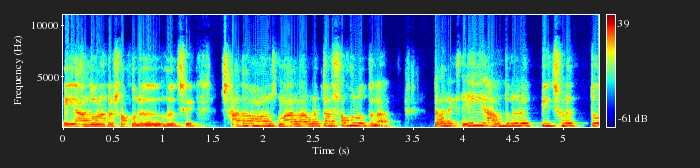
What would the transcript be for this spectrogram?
এই আন্দোলনটা সফল হয়েছে। সাধারণ মানুষ না নামলে তার সফল হতো না। তাহলে এই আন্দোলনের পিছনে তো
